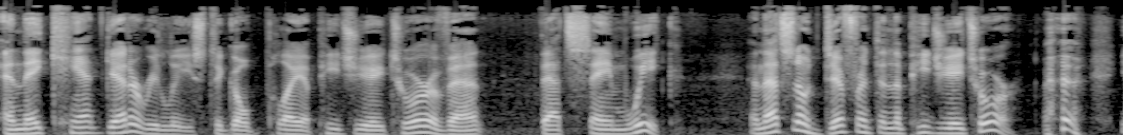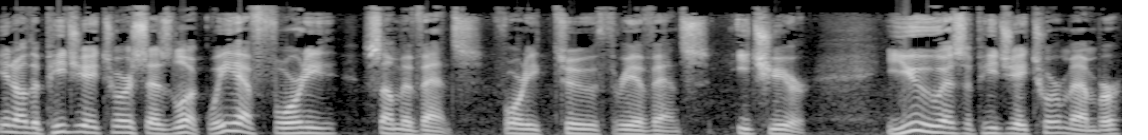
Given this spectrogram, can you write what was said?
And they can't get a release to go play a PGA Tour event that same week. And that's no different than the PGA Tour. you know, the PGA Tour says, look, we have 40 some events, 42, three events each year. You, as a PGA Tour member,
